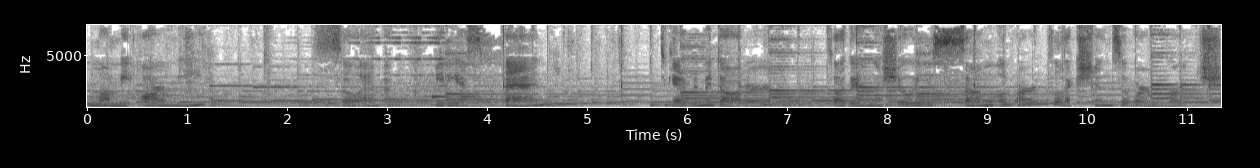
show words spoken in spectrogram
Mommy Army. So I'm a BTS fan together with my daughter. So I'm gonna show you some of our collections of our merch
